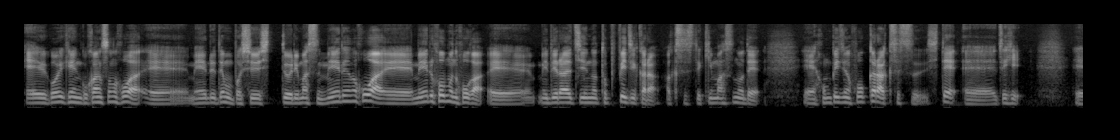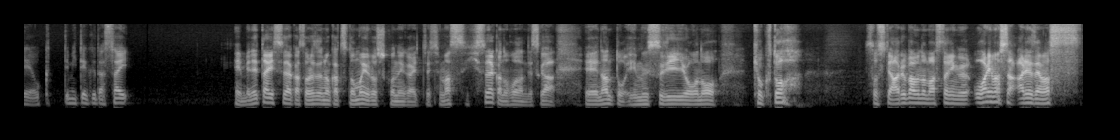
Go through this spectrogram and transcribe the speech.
えーご意見ご感想の方は、えーメールでも募集しておりますメールの方は、えーメールフォームの方が、えーメデラジのトップページからアクセスできますので、えーホームページの方からアクセスして、えーぜひ、えー送ってみてくださいえーめでたいひそやかそれぞれの活動もよろしくお願いいたします。ひそやかの方なんですが、えーなんと M3 用の曲と、そしてアルバムのマスタリング終わりました。ありがとうございます。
